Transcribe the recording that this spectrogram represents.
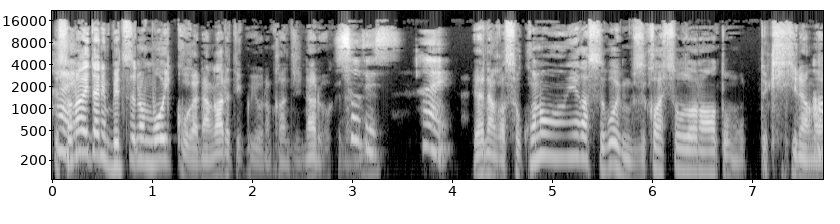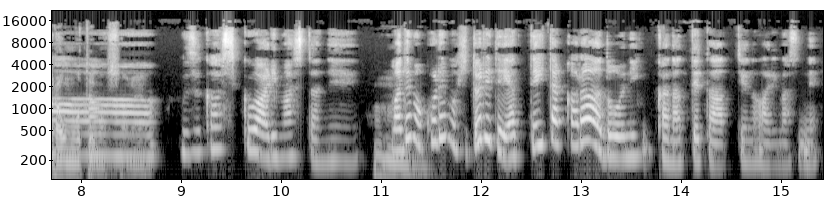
ではい。その間に別のもう一個が流れていくような感じになるわけだよね。そうで。す。はい。いや、なんかそこの運営がすごい難しそうだなと思って聞きながら思ってましたね。難しくはありましたね。うんまあでもこれも一人でやっていたからどうにかなってたっていうのはありますね。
